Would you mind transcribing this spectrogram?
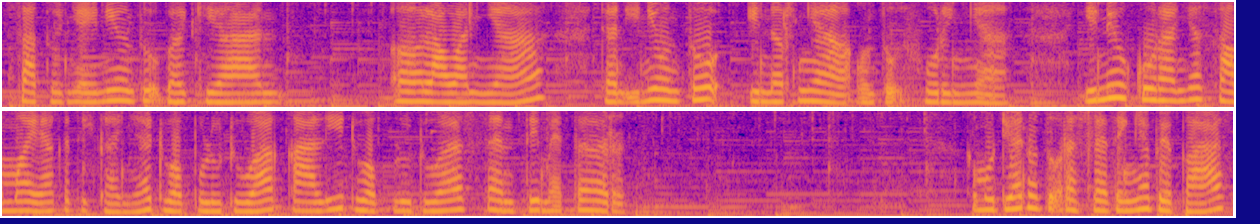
Satunya ini untuk bagian uh, lawannya dan ini untuk innernya untuk furingnya ini ukurannya sama ya ketiganya 22 kali 22 cm kemudian untuk resletingnya bebas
